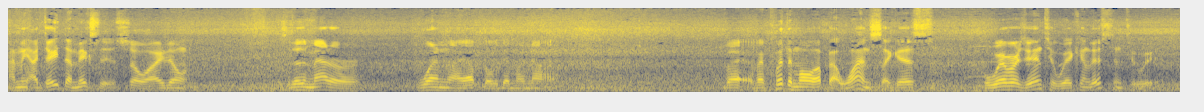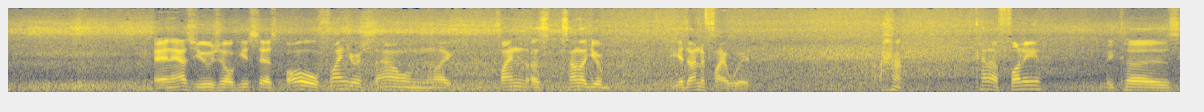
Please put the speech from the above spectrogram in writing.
I mean I date the mixes, so I don't so it doesn't matter when I upload them or not. But if I put them all up at once, I guess whoever's into it can listen to it. And as usual, he says, "Oh, find your sound, like find a sound that you're you identify with." kind of funny because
